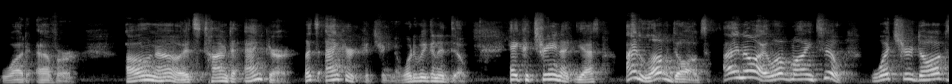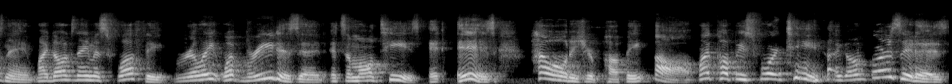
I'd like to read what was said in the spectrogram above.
whatever. Oh no, it's time to anchor. Let's anchor Katrina. What are we going to do? Hey, Katrina, yes, I love dogs. I know, I love mine too. What's your dog's name? My dog's name is Fluffy. Really? What breed is it? It's a Maltese. It is. How old is your puppy? Oh, my puppy's 14. I go, Of course it is.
